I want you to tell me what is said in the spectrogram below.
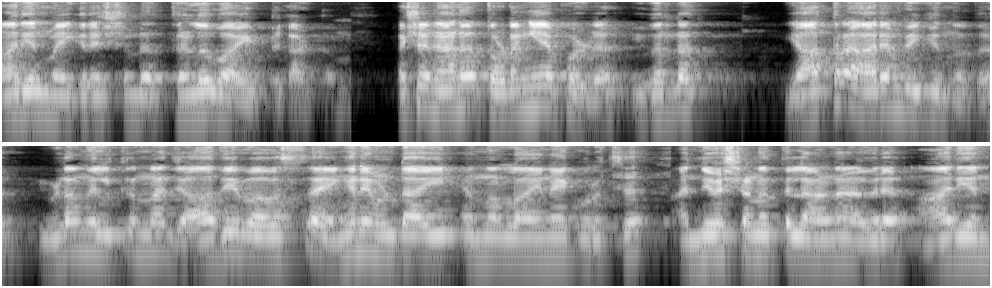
ആര്യൻ മൈഗ്രേഷന്റെ തെളിവായിട്ട് കാട്ടും പക്ഷെ ഞാൻ തുടങ്ങിയപ്പോൾ ഇവരുടെ യാത്ര ആരംഭിക്കുന്നത് ഇവിടെ നിൽക്കുന്ന ജാതി വ്യവസ്ഥ എങ്ങനെ ഉണ്ടായി എന്നുള്ളതിനെ കുറിച്ച് അന്വേഷണത്തിലാണ് അവർ ആര്യൻ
